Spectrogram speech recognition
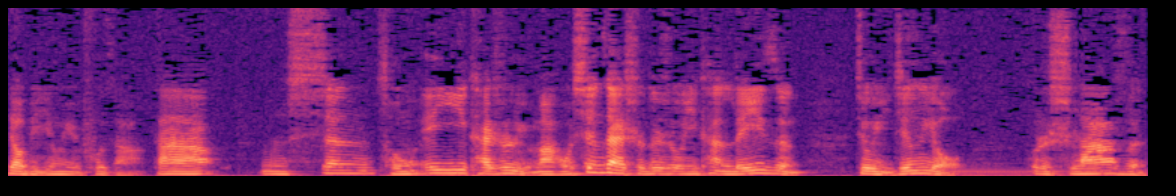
要比英语复杂。大家嗯，先从 A 一开始捋嘛。我现在时的时候一看 lazen 就已经有，或者 slaven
